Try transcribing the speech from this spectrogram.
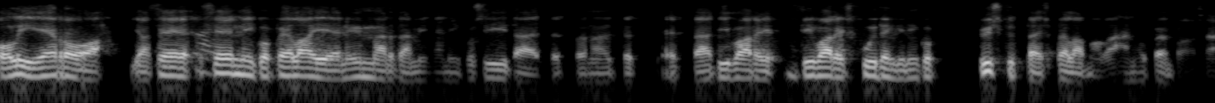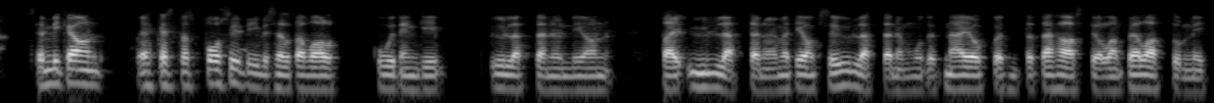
oli eroa ja se, se niin kuin pelaajien ymmärtäminen niin kuin siitä, että, että, no, että, että, että divari, divaris kuitenkin niin kuin pystyttäisiin pelaamaan vähän nopeampaa sää. Se, mikä on ehkä sitä positiivisella tavalla kuitenkin yllättänyt, niin on, tai yllättänyt, en tiedä onko se yllättänyt, mutta että nämä joukkueet, mitä tähän asti ollaan pelattu, niin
